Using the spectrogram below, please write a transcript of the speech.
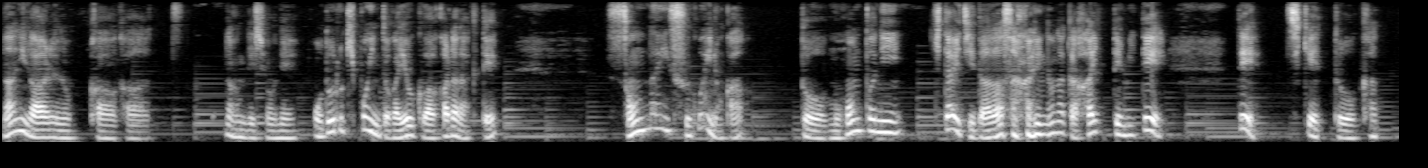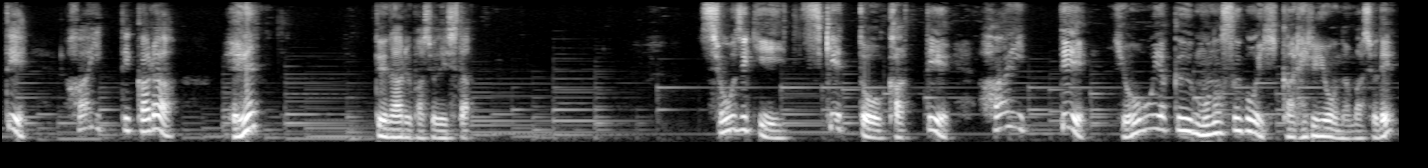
何があるのかが、なんでしょうね。驚きポイントがよくわからなくて、そんなにすごいのか？と、もう本当に期待値だだ下がりの中入ってみて、チケットを買って、入ってから、え？ってなる場所でした。正直、チケットを買って、入って、ようやくものすごい惹かれるような場所で、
